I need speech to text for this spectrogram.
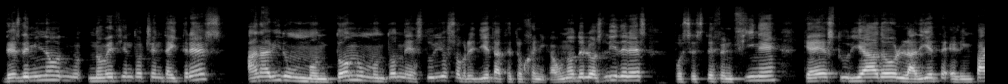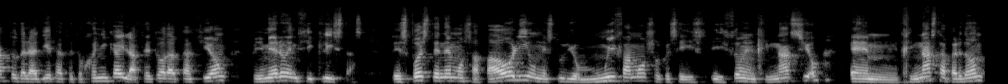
Desde 1983 han habido un montón, un montón de estudios sobre dieta cetogénica. Uno de los líderes, pues Stephen Fine, que ha estudiado la dieta, el impacto de la dieta cetogénica y la cetoadaptación, primero en ciclistas. Después tenemos a Paoli, un estudio muy famoso que se hizo en gimnasio, en gimnasta, perdón,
